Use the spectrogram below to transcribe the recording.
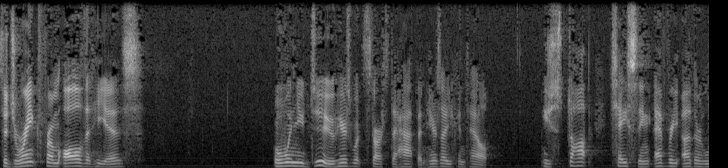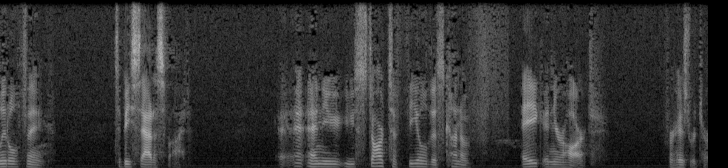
to drink from all that He is? Well, when you do, here's what starts to happen. Here's how you can tell. You stop chasing every other little thing to be satisfied. And you, you start to feel this kind of ache in your heart for his return.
